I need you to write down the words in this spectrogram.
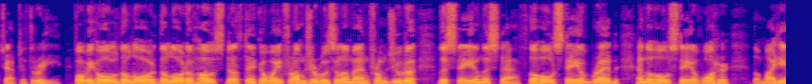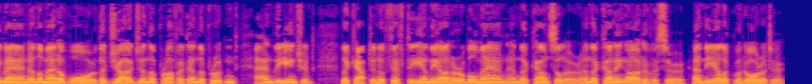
Chapter 3 For behold, the Lord, the Lord of hosts, doth take away from Jerusalem and from Judah the stay and the staff, the whole stay of bread, and the whole stay of water, the mighty man and the man of war, the judge and the prophet, and the prudent, and the ancient, the captain of fifty, and the honorable man, and the counselor, and the cunning artificer, and the eloquent orator.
